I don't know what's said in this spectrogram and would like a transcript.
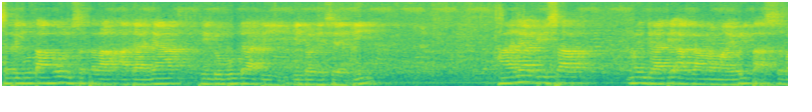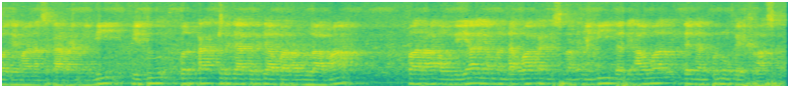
seribu tahun setelah adanya Hindu Buddha di Indonesia ini hanya bisa menjadi agama mayoritas sebagaimana sekarang ini itu berkat kerja-kerja para ulama para aulia yang mendakwakan Islam ini dari awal dengan penuh keikhlasan.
